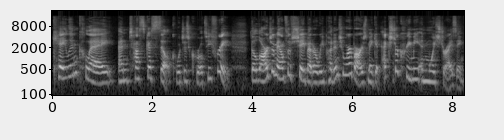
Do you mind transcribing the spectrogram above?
kaolin clay, and Tussah silk, which is cruelty-free. The large amounts of shea butter we put into our bars make it extra creamy and moisturizing.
